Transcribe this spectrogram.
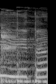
kita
